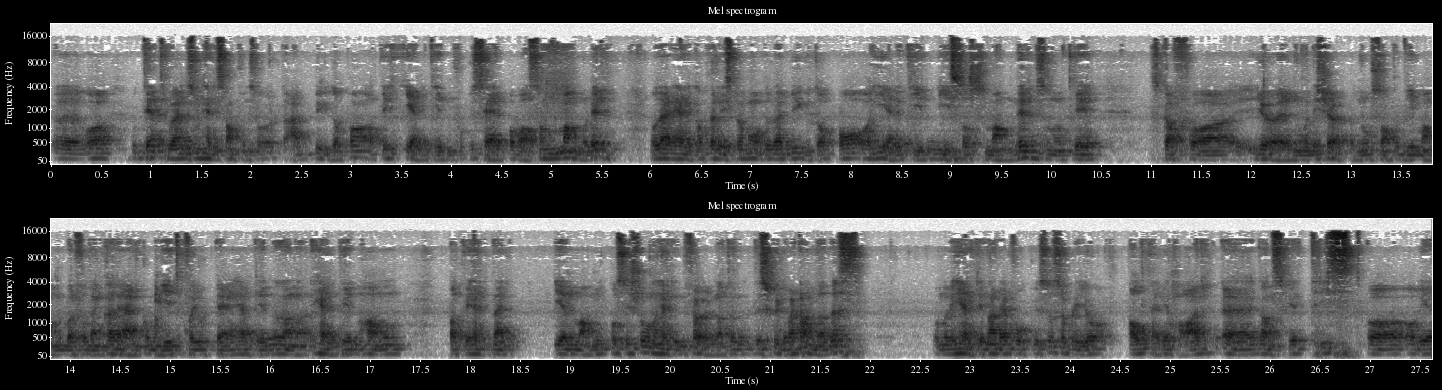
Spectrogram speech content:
Og, og det tror jeg liksom hele samfunnet vårt er bygd opp på. At vi hele tiden fokuserer på hva som mangler. Og det er hele kapitalismen på en måte det er bygd opp på å hele tiden vise oss mangler, sånn at vi skal få gjøre noe de kjøper noe, sånn at de mangler bare får den karrieren, kommer hit og får gjort det hele tiden. Og hele tiden ha noen At vi hele er i en mangelposisjon og hele tiden føler at det skulle vært annerledes. Og når vi hele tiden har det fokuset, så blir jo alt det vi har, eh, ganske trist. Og, og vi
